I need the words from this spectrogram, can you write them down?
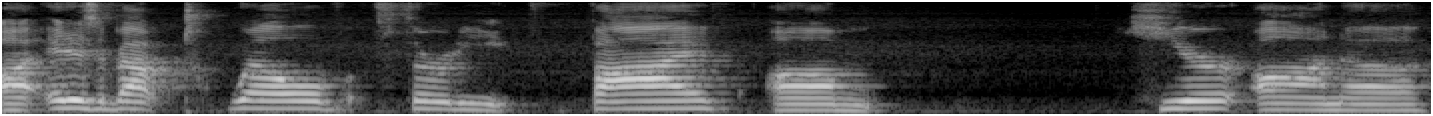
Uh, it is about 1235 um, here on uh,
